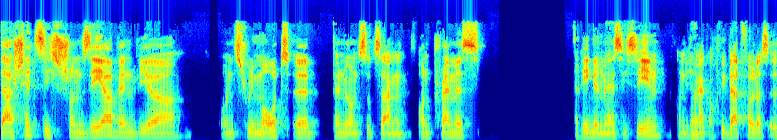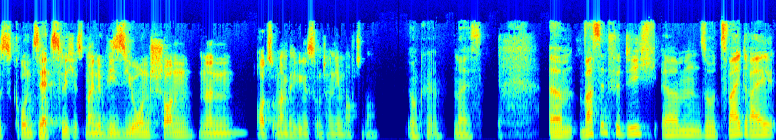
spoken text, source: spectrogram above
da schätze ich es schon sehr, wenn wir uns remote, äh, wenn wir uns sozusagen on-premise regelmäßig sehen und ich Ja. merke auch, wie wertvoll das ist. Grundsätzlich ist meine Vision schon, ein ortsunabhängiges Unternehmen aufzubauen. Okay, nice. Ähm, was sind für dich ähm, so zwei, drei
